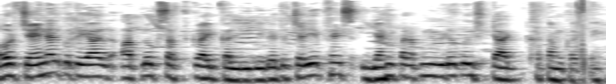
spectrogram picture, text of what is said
और चैनल को तो यार आप लोग सब्सक्राइब कर लीजिएगा। तो चलिए फ्रेंड्स यहीं पर अपनी वीडियो को स्टार्ट ख़त्म करते हैं।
